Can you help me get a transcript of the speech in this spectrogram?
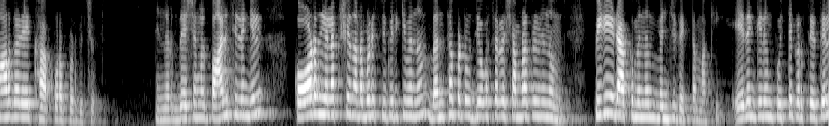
മാർഗരേഖ പുറപ്പെടുവിച്ചു. ഈ നിർദ്ദേശങ്ങൾ പാലിച്ചില്ലെങ്കിൽ കോടതി അലക്ഷ്യ നടപടി സ്വീകരിക്കുമെന്നും ബന്ധപ്പെട്ട ഉദ്യോഗസ്ഥരുടെ ശമ്പളത്തിൽ നിന്നും പിഴ ഈടാക്കുമെന്നും ബെഞ്ച് വ്യക്തമാക്കി. ഏതെങ്കിലും കുറ്റകൃത്യത്തിൽ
